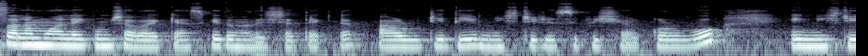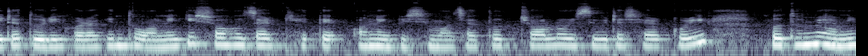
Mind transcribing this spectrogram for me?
আসসালামু আলাইকুম সবাইকে। আজকে তোমাদের সাথে একটা পাউরুটি দিয়ে মিষ্টি রেসিপি শেয়ার করব। এই মিষ্টিটা তৈরি করা কিন্তু অনেকই সহজ আর খেতে অনেক বেশি মজা তো চলো রেসিপিটা শেয়ার করি। প্রথমে আমি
